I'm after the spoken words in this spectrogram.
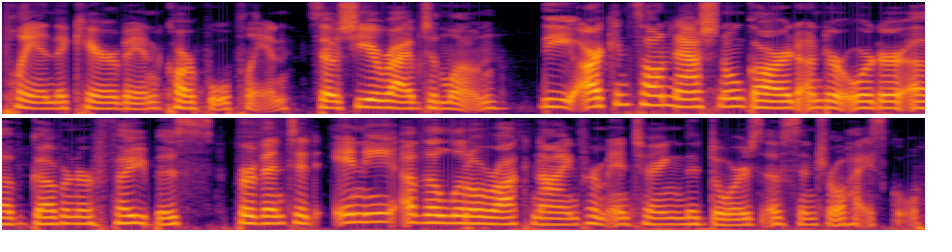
plan the caravan carpool plan. So she arrived alone. The Arkansas National Guard, under order of Governor Faubus, prevented any of the Little Rock Nine from entering the doors of Central High School.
